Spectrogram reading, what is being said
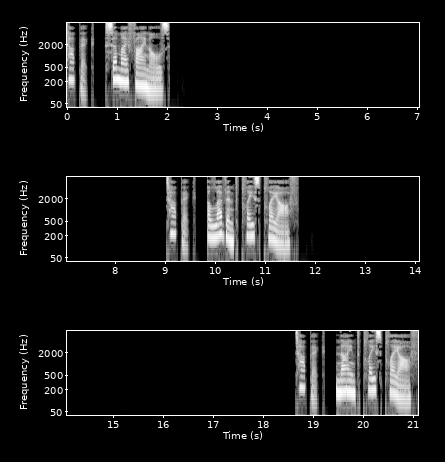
Topic: Semifinals. Topic: 11th place playoff. Topic: Ninth place playoff.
